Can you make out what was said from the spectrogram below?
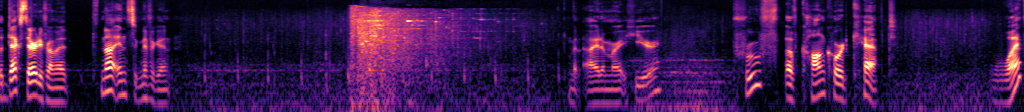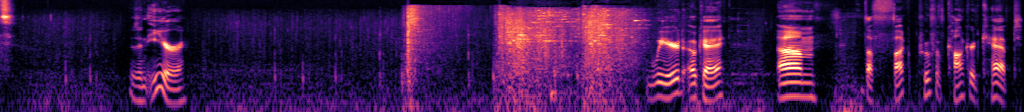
The dexterity from it, it's not insignificant. An item right here. Proof of Concord kept. What? There's an ear. Weird, okay. Um, what the fuck? Proof of Concord kept.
